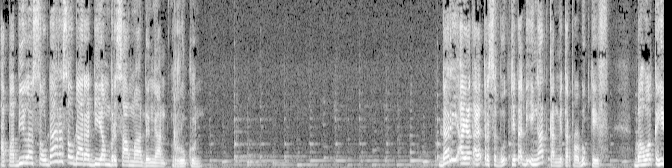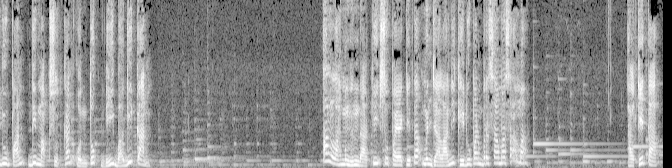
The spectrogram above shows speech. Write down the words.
apabila saudara-saudara diam bersama dengan rukun. Dari ayat-ayat tersebut kita diingatkan mitra produktif bahwa kehidupan dimaksudkan untuk dibagikan. Allah menghendaki supaya kita menjalani kehidupan bersama-sama. Alkitab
